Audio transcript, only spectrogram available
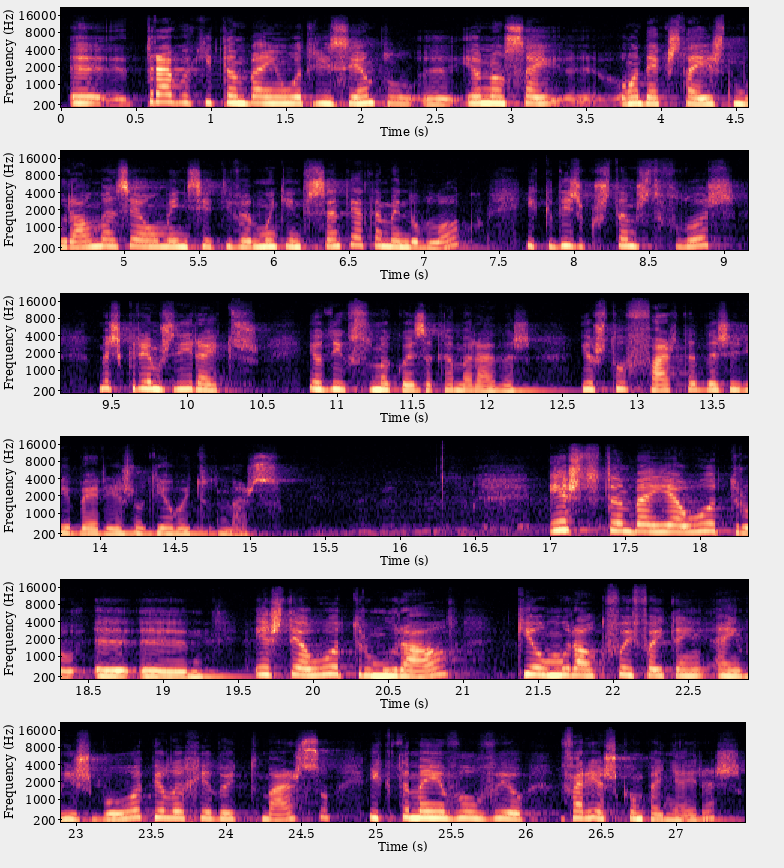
Uh, trago aqui também um outro exemplo. Eu não sei onde é que está este mural, mas é uma iniciativa muito interessante, é também do Bloco, e que diz que gostamos de flores, mas queremos direitos. Eu digo-vos uma coisa, camaradas, eu estou farta das geribérias no dia 8 de março. Este também é outro, este é outro mural que é o mural que foi feito em, em, Lisboa pela Rede 8 de Março e que também envolveu várias companheiras.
